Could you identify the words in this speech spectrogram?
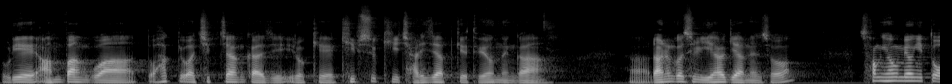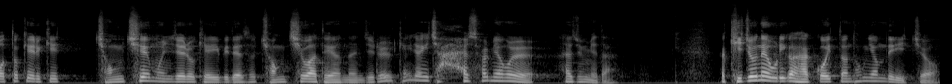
우리의 안방과 또 학교와 직장까지 이렇게 깊숙이 자리 잡게 되었는가 어, 라는 것을 이야기하면서 성혁명이 또 어떻게 이렇게 정치의 문제로 개입이 돼서 정치화 되었는지를 굉장히 잘 설명을 해줍니다. 그러니까 기존에 우리가 갖고 있던 통념들이 있죠.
